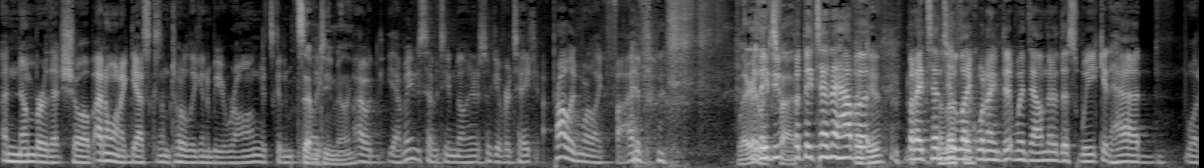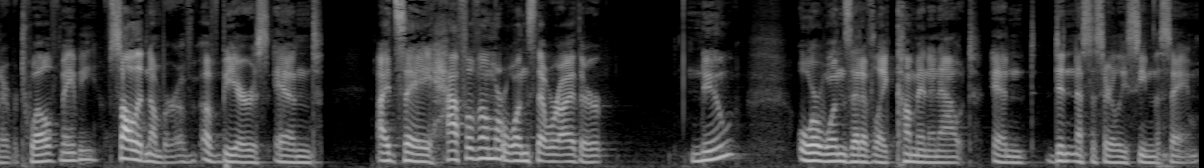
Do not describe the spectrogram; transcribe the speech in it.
a number that show up. I don't want to guess because I'm totally going to be wrong. It's going to be 17 like, million? I would yeah maybe 17 million or so give or take. Probably more like five. Larry but they likes do, five. but they tend to have I a. do. But I tend I to like five. when I did, went down there this week. It had whatever twelve, maybe solid number of of beers, and I'd say half of them were ones that were either new or ones that have like come in and out and didn't necessarily seem the same.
